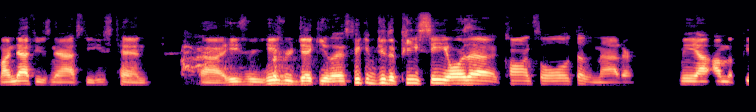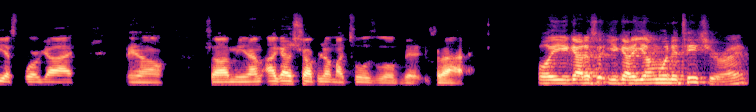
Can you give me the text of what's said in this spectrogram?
my nephew's nasty. He's ten. Uh, he's he's ridiculous. He can do the PC or the console. It doesn't matter. Me, I, am a PS4 guy. You know, so I mean, I'm, I got to sharpen up my tools a little bit for that. Well, you got a you got a young one to teach you, right?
